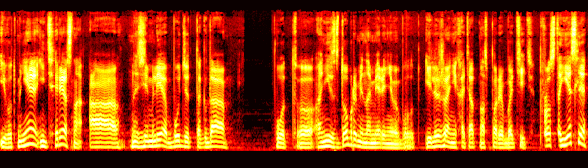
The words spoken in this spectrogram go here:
И вот мне интересно, а на Земле будет тогда вот, э, они с добрыми намерениями будут, или же они хотят нас поработить. Просто если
